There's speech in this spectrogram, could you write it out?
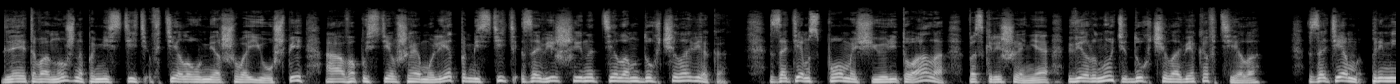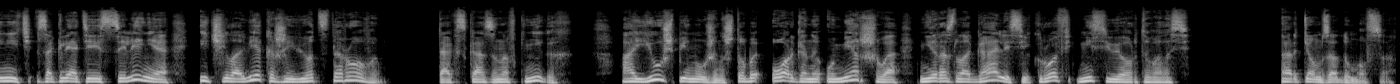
Для этого нужно поместить в тело умершего Юшпи, а в опустевший амулет поместить зависший над телом дух человека. Затем с помощью ритуала воскрешения вернуть дух человека в тело. Затем применить заклятие исцеления, и человек живет здоровым. Так сказано в книгах. А юшпи нужен, чтобы органы умершего не разлагались и кровь не свертывалась. Артем задумался,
